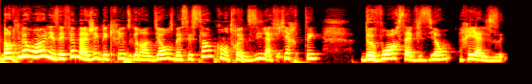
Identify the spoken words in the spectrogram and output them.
Donc, numéro un, les effets magiques de créer du grandiose, ben, c'est sans contredit la fierté de voir sa vision réalisée.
